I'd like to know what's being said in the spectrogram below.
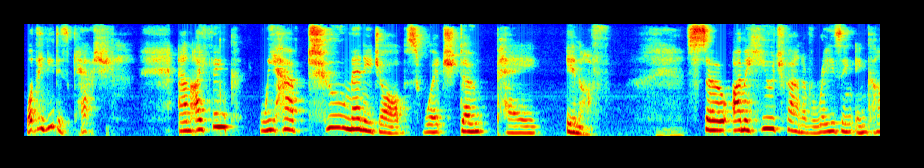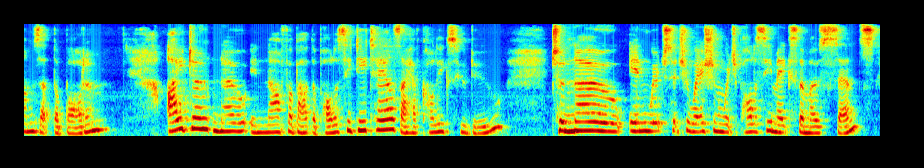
what they need is cash. And I think we have too many jobs which don't pay enough. So I'm a huge fan of raising incomes at the bottom. I don't know enough about the policy details. I have colleagues who do to know in which situation which policy makes the most sense.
